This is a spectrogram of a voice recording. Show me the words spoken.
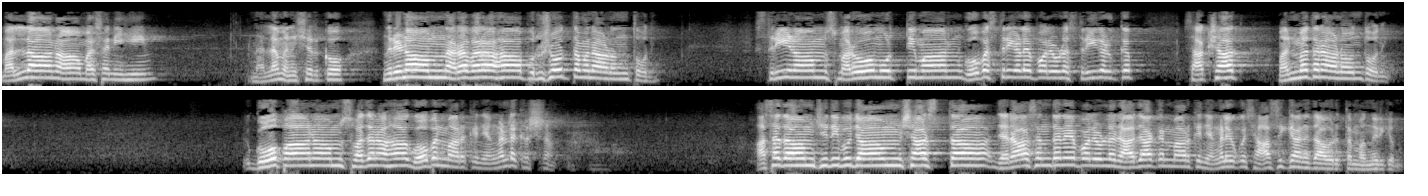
മല്ലാനാമസനിഹീം നല്ല മനുഷ്യർക്കോ നൃണാം നരവരഹ പുരുഷോത്തമനാണെന്ന് തോന്നി. സ്ത്രീണാം സ്മരോമൂർത്തിമാൻ ഗോപസ്ത്രീകളെ പോലെയുള്ള സ്ത്രീകൾക്ക് സാക്ഷാത് മന്മഥനാണോ എന്ന് തോന്നി. ഗോപാനാം സ്വജനഹ ഗോപന്മാർക്ക് ഞങ്ങളുടെ കൃഷ്ണൻ അസതാം ചിതിഭുജാം ശാസ്ത ജരാസന്ധനെ പോലെയുള്ള രാജാക്കന്മാർക്ക് ഞങ്ങളെയൊക്കെ ശാസിക്കാൻ ഇതാ ഒരുത്തം വന്നിരിക്കുന്നു.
